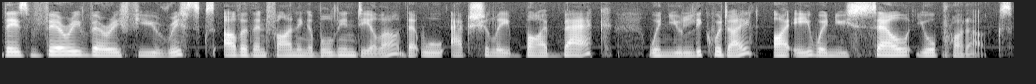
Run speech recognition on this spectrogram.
there's very, very few risks other than finding a bullion dealer that will actually buy back when you liquidate, i.e., when you sell your products.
